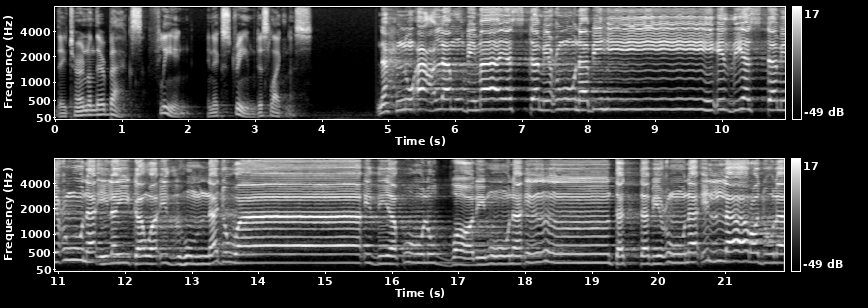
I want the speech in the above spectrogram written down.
they turn on their backs, fleeing in extreme dislikeness. نحن اعلم بما يستمعون به اذ يستمعون اليك واذ هم نجوى اذ يقول الظالمون ان تتبعون الا رجلا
